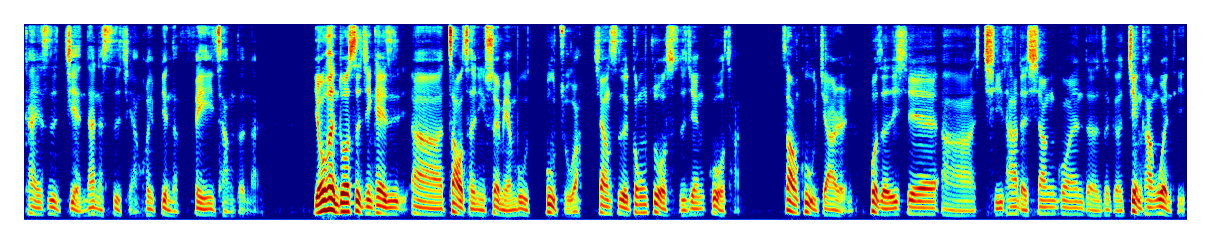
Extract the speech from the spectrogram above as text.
看似简单的事情会变得非常的难。有很多事情可以啊造成你睡眠不不足啊，像是工作时间过长、照顾家人或者一些啊其他的相关的这个健康问题。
